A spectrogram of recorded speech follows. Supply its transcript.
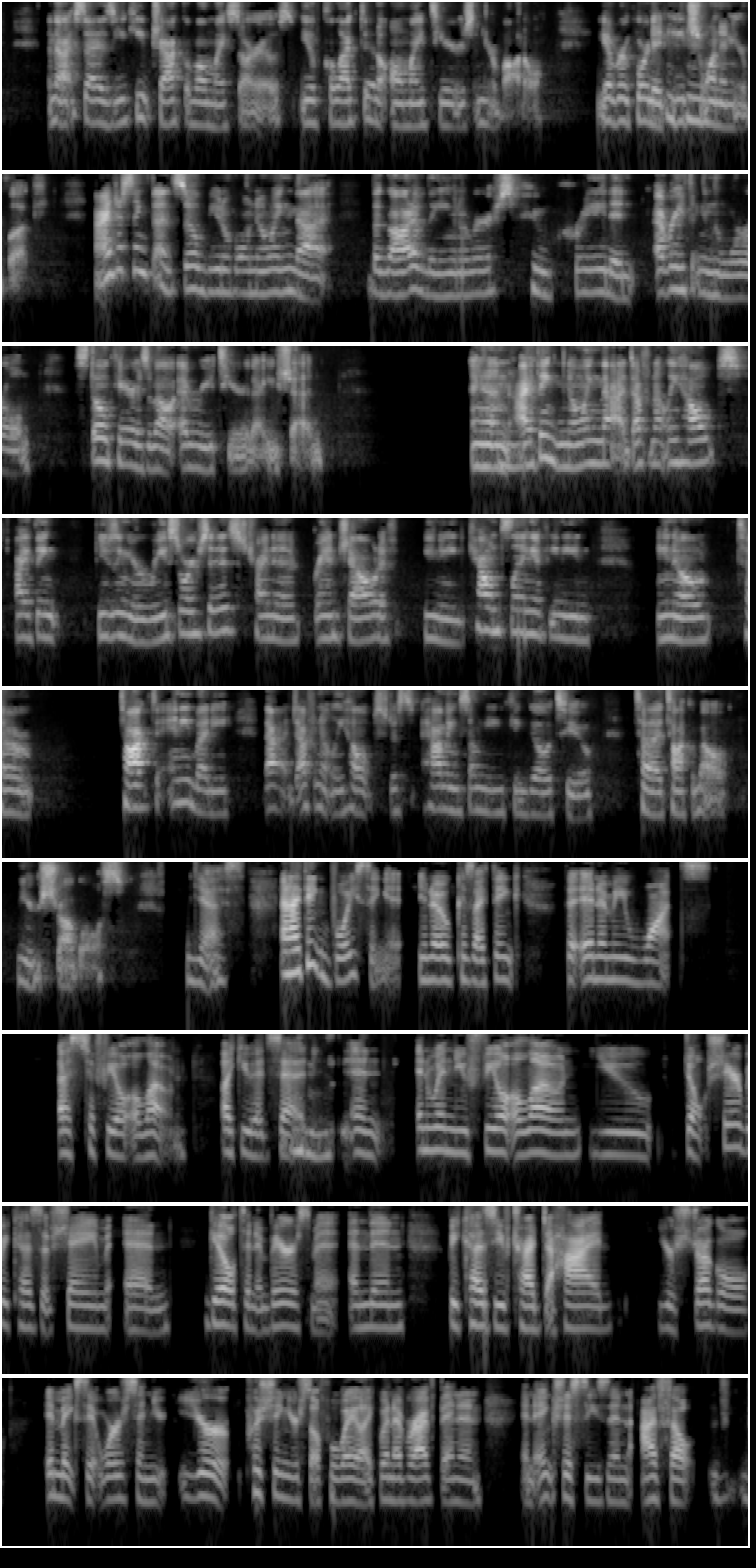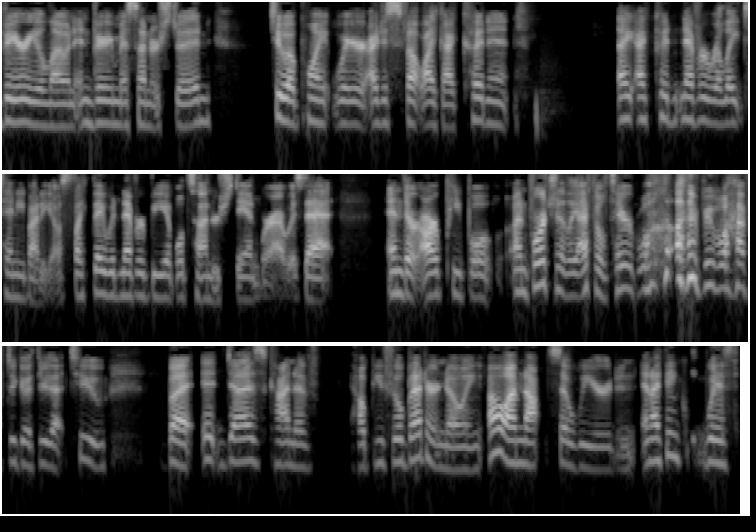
And that says, You keep track of all my sorrows. You have collected all my tears in your bottle. You have recorded mm-hmm. each one in your book. I just think that's so beautiful knowing that the God of the universe, who created everything in the world, still cares about every tear that you shed. And mm-hmm. I think knowing that definitely helps. I think using your resources, trying to branch out if you need counseling, if you need, you know, to talk to anybody, that definitely helps. Just having somebody you can go to to talk about your struggles. Yes. And I think voicing it, you know, because I think the enemy wants us to feel alone, like you had said. Mm-hmm. And and when you feel alone, you don't share because of shame and guilt and embarrassment. And then because you've tried to hide your struggle, it makes it worse and you, you're pushing yourself away. Like whenever I've been in an anxious season, I felt very alone and very misunderstood to a point where I just felt like I couldn't I, I could never relate to anybody else. Like they would never be able to understand where I was at. And there are people, unfortunately, I feel terrible. Other people have to go through that too. But it does kind of help you feel better knowing, oh, I'm not so weird. And and I think with,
